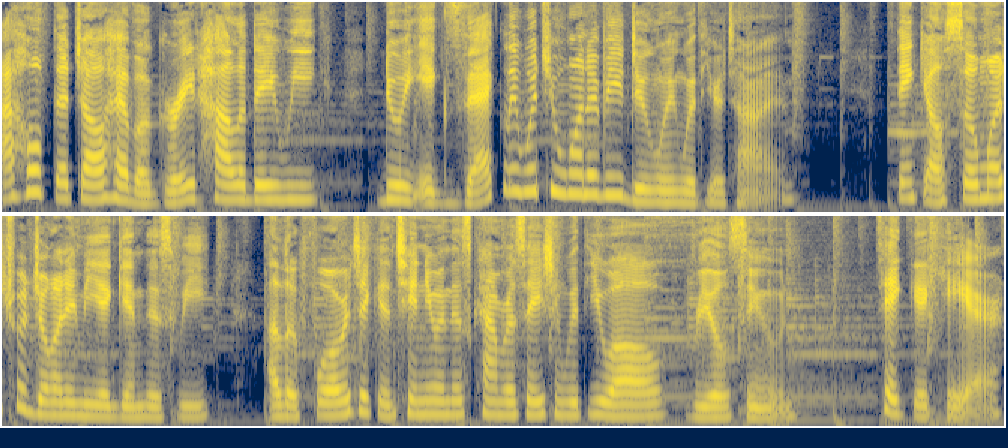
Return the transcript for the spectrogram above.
I hope that y'all have a great holiday week doing exactly what you want to be doing with your time. Thank y'all so much for joining me again this week. I look forward to continuing this conversation with you all real soon. Take good care.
